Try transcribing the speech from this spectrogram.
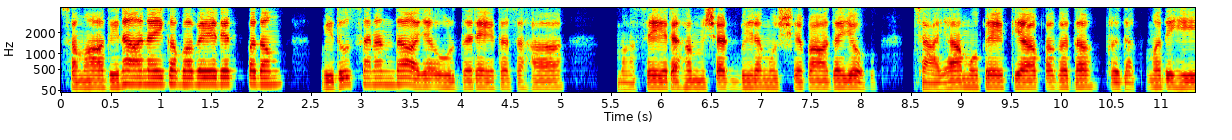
സമാധിനാനൈക ഭവേദ്യത്പദം വിദുസനന്ദായ ഊർധരേതസഹ മസേരഹം ഷഡ്ഭിരമുഷ്യപാദയോ ഛായാമുപേത്യാപഗത പൃഥക്മതിഹി.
